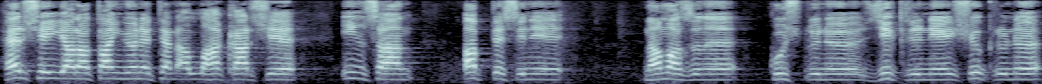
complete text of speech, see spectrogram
her şeyi yaratan, yöneten Allah'a karşı insan abdestini, namazını, guslünü, zikrini, şükrünü,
